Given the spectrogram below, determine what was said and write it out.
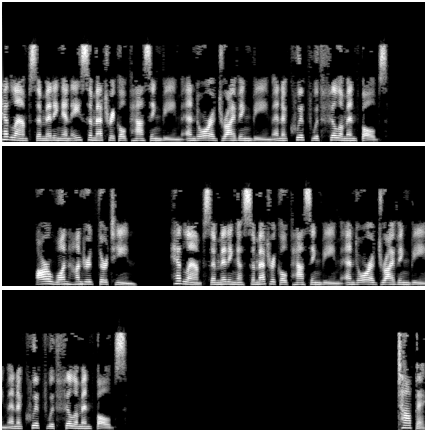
headlamps emitting an asymmetrical passing beam and or a driving beam and equipped with filament bulbs. R113 headlamps emitting a symmetrical passing beam and or a driving beam and equipped with filament bulbs. Topic:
